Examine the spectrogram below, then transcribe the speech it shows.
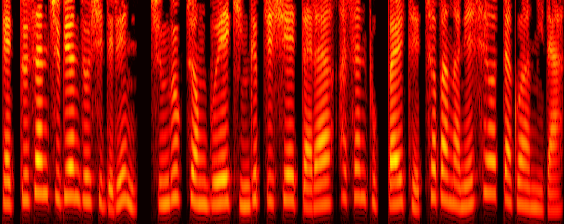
백두산 주변 도시들은 중국 정부의 긴급 지시에 따라 화산 폭발 대처 방안을 세웠다고 합니다.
